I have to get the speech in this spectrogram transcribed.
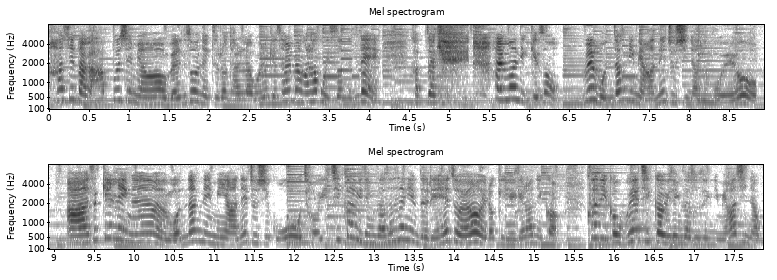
하시다가 아프시면 왼손을 들어달라고 이렇게 설명을 하고 있었는데 갑자기 할머니께서 왜 원장님이 안 해주시냐는 거예요. 아 스케일링은 원장님이 안 해주시고 저희 치과위생사 선생님들이 해줘요 이렇게 얘기를 하니까 그러니까 왜 치과위생사 선생님이 하시냐고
